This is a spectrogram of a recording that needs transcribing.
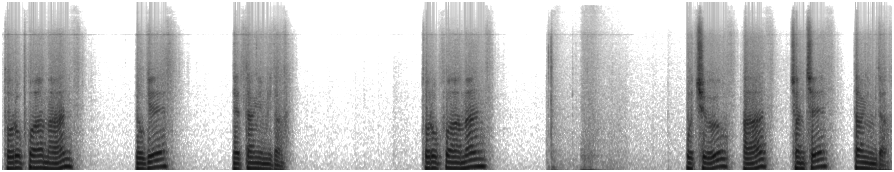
도로 포함한 요게 내 땅입니다. 도로 포함한 우측, 밭, 전체 땅입니다.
